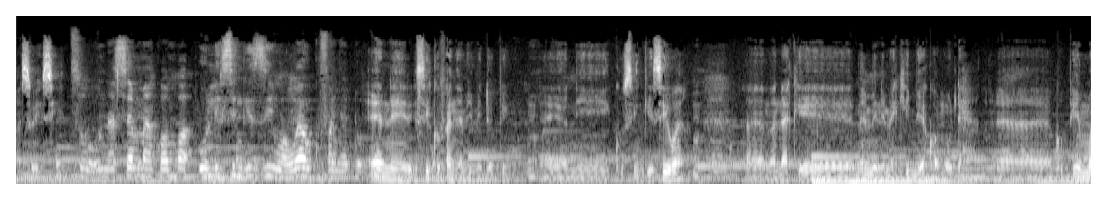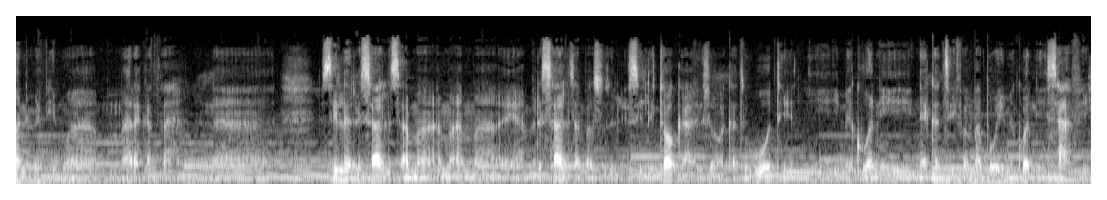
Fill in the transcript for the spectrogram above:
mazoezi. So unasema kwamba ulisingiziwa wewe kufanya doping? E, ni si mimi doping. Mm-hmm. e, ni kusingiziwa. Mm-hmm. uh, manake mimi nimekimbia kwa muda. Na kupimwa nimepimwa mara kadhaa. Na zile results ama, ama, ama ya results ambazo zilitoka hizo wakati wote imekuwa ni negative ambapo imekuwa ni safi.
